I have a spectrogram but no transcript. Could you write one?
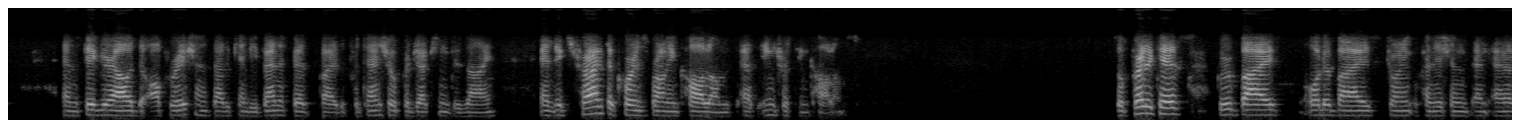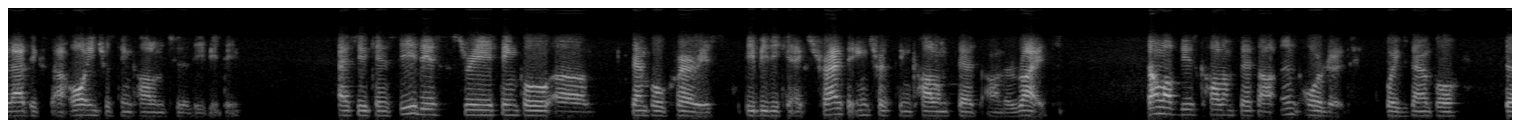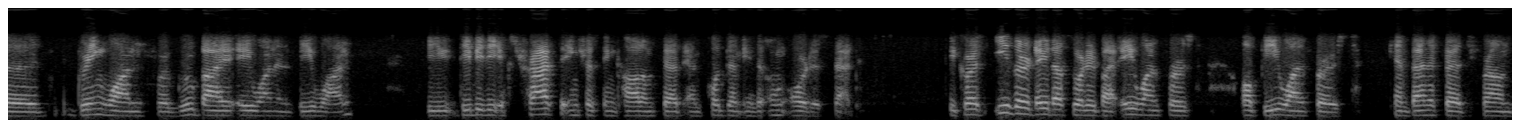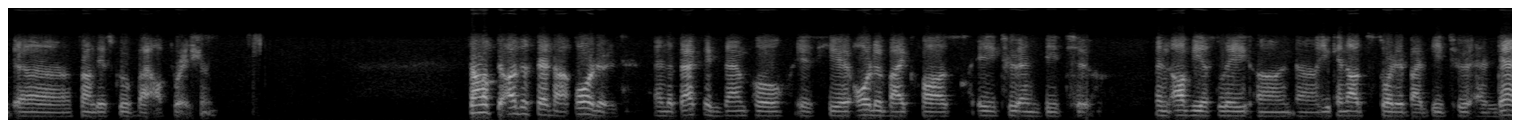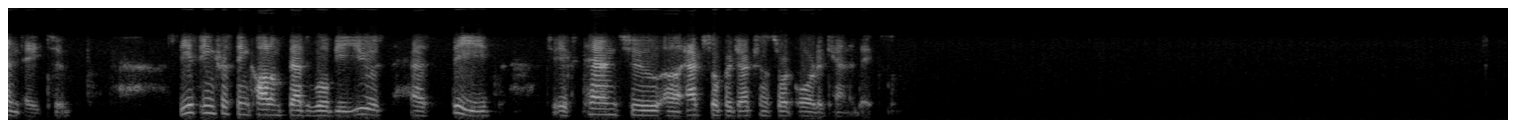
and figure out the operations that can be benefited by the potential projection design and extract the corresponding columns as interesting columns. So predicates, group bys, order bys, join conditions, and analytics are all interesting columns to the DBD. As you can see, these three simple uh, sample queries DBD can extract the interesting column sets on the right. Some of these column sets are unordered. For example, the green one for group by A1 and B1, the DBD extracts the interesting column set and put them in the unordered set. Because either data sorted by A1 first or B1 first can benefit from, uh, from this group by operation. Some of the other sets are ordered. And the best example is here ordered by clause A2 and B2. And obviously, uh, uh, you cannot sort it by B2 and then A2. These interesting column sets will be used as seeds to extend to uh, actual projection sort order candidates.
